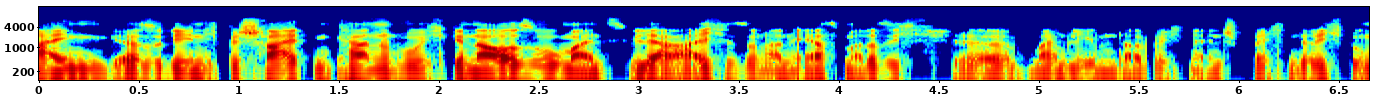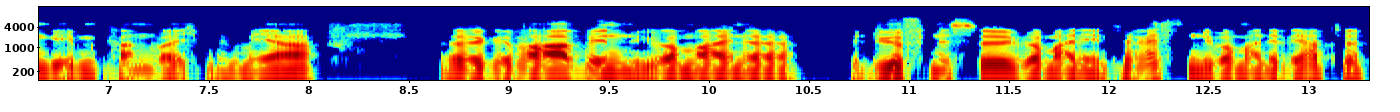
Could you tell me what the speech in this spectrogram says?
ein, also den ich beschreiten kann und wo ich genau so mein Ziel erreiche, sondern erstmal, dass ich äh, meinem Leben dadurch eine entsprechende Richtung geben kann, weil ich mir mehr äh, gewahr bin über meine Bedürfnisse, über meine Interessen, über meine Werte.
